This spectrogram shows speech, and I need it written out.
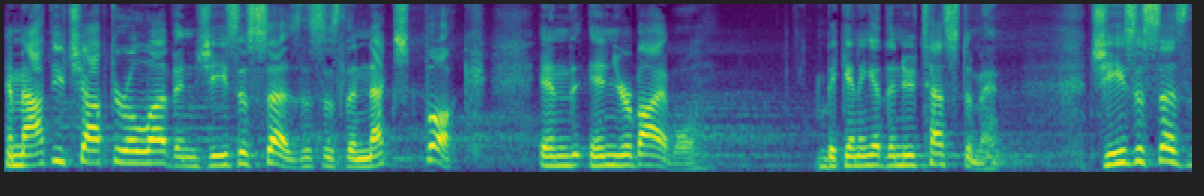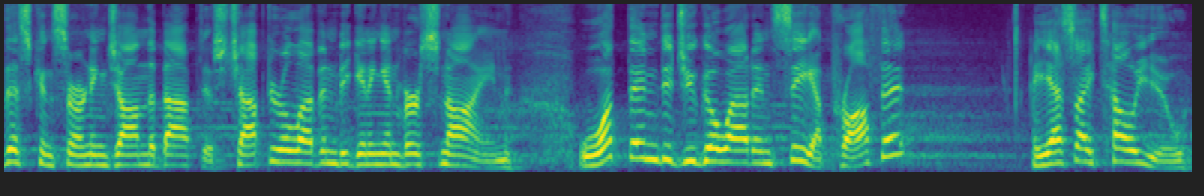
In Matthew chapter 11, Jesus says, this is the next book in, in your Bible beginning of the New Testament. Jesus says this concerning John the Baptist, chapter 11, beginning in verse 9. What then did you go out and see? A prophet? Yes, I tell you,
